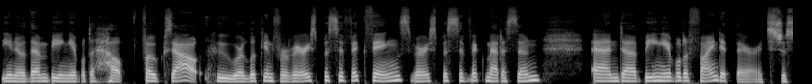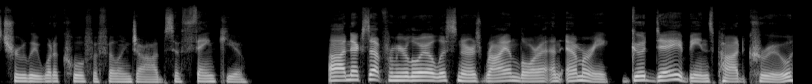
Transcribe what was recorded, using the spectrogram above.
you know, them being able to help folks out who are looking for very specific things, very specific medicine, and uh, being able to find it there. It's just truly what a cool, fulfilling job. So thank you. Uh, next up from your loyal listeners, Ryan, Laura, and Emery. Good day, Beans Pod crew.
